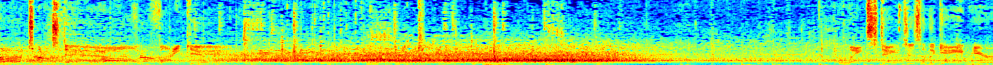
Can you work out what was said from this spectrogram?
A touchdown, Vikings. Late stages of the game here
